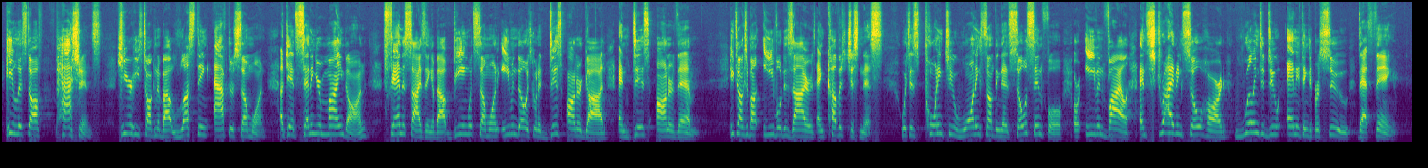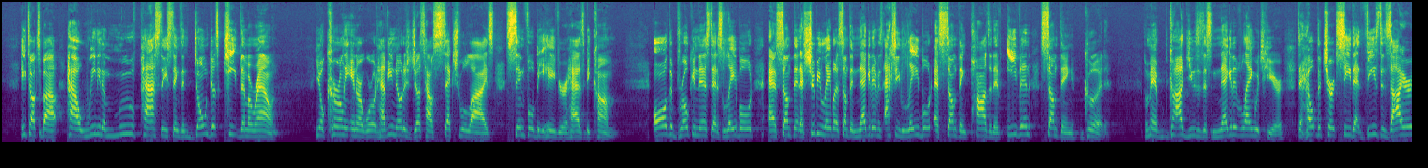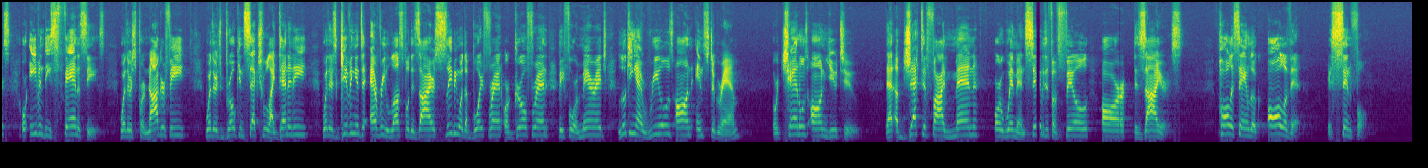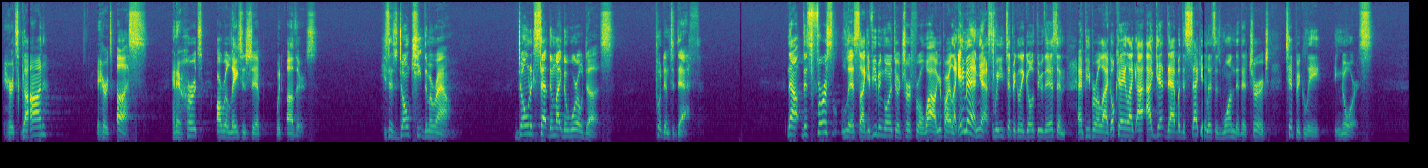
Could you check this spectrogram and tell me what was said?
He lists off passions. Here he's talking about lusting after someone. Again, setting your mind on, fantasizing about being with someone, even though it's going to dishonor God and dishonor them. He talks about evil desires and covetousness, which is pointing to wanting something that is so sinful or even vile and striving so hard, willing to do anything to pursue that thing. He talks about how we need to move past these things and don't just keep them around. You know, currently in our world, have you noticed just how sexualized sinful behavior has become? all the brokenness that is labeled as something that should be labeled as something negative is actually labeled as something positive, even something good. But man, God uses this negative language here to help the church see that these desires or even these fantasies, whether it's pornography, whether it's broken sexual identity, whether it's giving into every lustful desire, sleeping with a boyfriend or girlfriend before marriage, looking at reels on Instagram or channels on YouTube that objectify men or women simply to fulfill our desires. Paul is saying, look, all of it is sinful. It hurts God, it hurts us, and it hurts our relationship with others. He says, don't keep them around. Don't accept them like the world does. Put them to death. Now, this first list, like if you've been going to a church for a while, you're probably like, Amen, yes. We typically go through this, and, and people are like, okay, like I, I get that. But the second list is one that the church typically ignores.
